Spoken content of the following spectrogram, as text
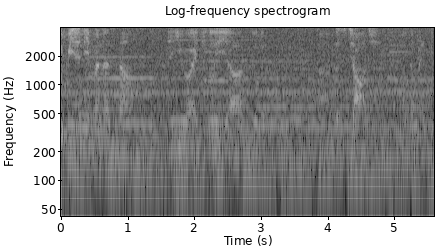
Should be any minutes now, and you actually uh, do the uh, discharge automatically.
